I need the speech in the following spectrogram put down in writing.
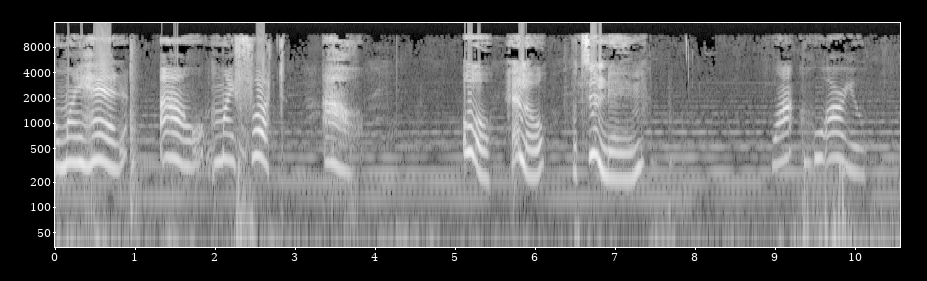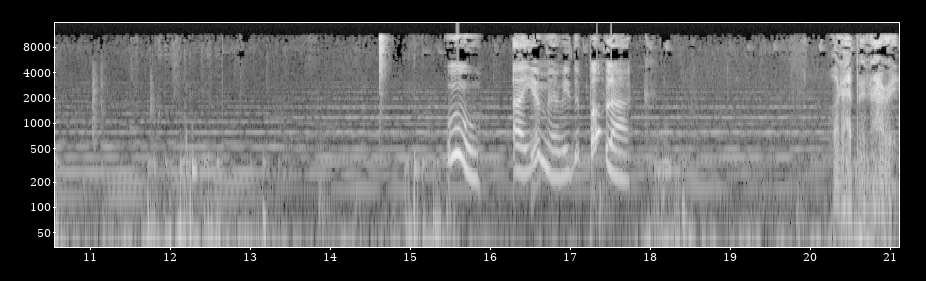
Ow, my head. Ow, my foot. Ow. Oh, hello. What's your name? What? Who are you? Ooh, I am Harry the Pollock. What happened, Harry?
